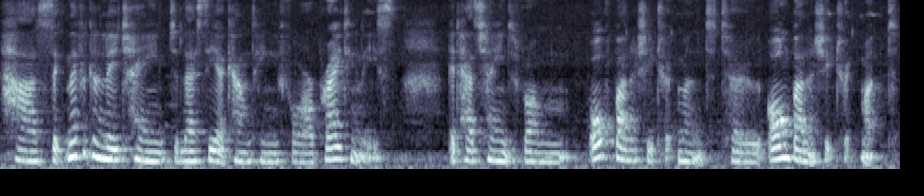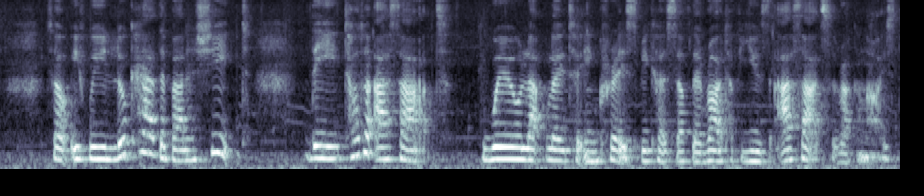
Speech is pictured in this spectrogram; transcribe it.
has significantly changed lessee accounting for operating lease. It has changed from off balance sheet treatment to on balance sheet treatment. So if we look at the balance sheet, the total asset will likely to increase because of the right of use assets recognized.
